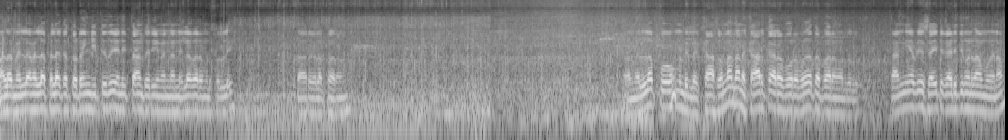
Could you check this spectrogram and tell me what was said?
மழை மெல்ல மெல்ல பிளக்க தொடங்கிட்டது. எனக்குத்தான் தெரியும் என்ன நிலவரம்னு சொல்லி. கார்களை பாருங்க. மெல்ல போக முடியல. கா சொன்னால் தானே கார்கார போகிற வேகத்தை பாருங்க சொல்லி. தண்ணி அப்படியே சைட்டுக்கு அடித்து கொண்டு தான் போயினோம்.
